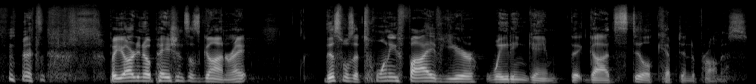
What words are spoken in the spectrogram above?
but you already know patience is gone, right? This was a 25 year waiting game that God still kept into promise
